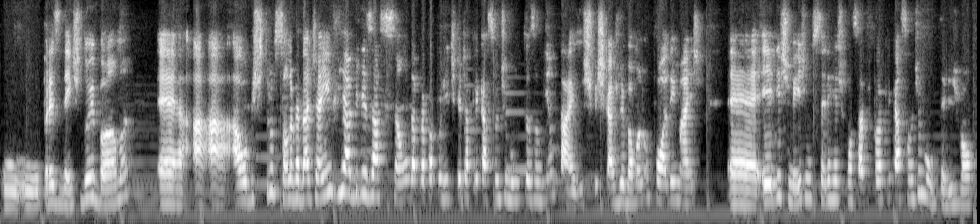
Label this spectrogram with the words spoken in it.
o, o, presidente do IBAMA é, a, a, a, obstrução, na verdade, a inviabilização da própria política de aplicação de multas ambientais. Os fiscais do IBAMA não podem mais é, eles mesmos serem responsáveis pela aplicação de multa. Eles vão,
